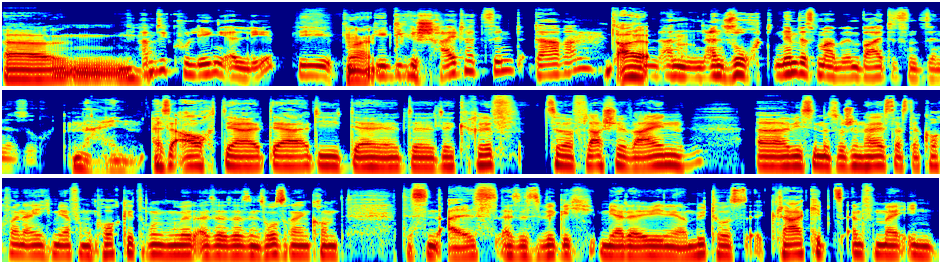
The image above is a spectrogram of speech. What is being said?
Äh, Haben Sie Kollegen erlebt, die, die, die, die gescheitert sind daran? Ah, an, an Sucht, nennen wir es mal im weitesten Sinne Sucht. Nein, also auch der, der, die, der, der, der Griff zur Flasche Wein. Mhm äh, wie es immer so schön heißt, dass der Kochwein eigentlich mehr vom Koch getrunken wird, als dass in Soße reinkommt. Das sind alles, also es ist wirklich mehr oder weniger Mythos. Klar gibt's einfach mal in,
